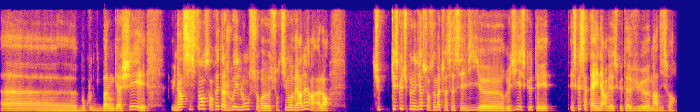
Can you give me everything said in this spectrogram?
beaucoup de ballons gâchés et une insistance en fait à jouer long sur sur Timo Werner. Alors Qu'est-ce que tu peux nous dire sur ce match face à Séville, euh, Rudy? Est-ce que, est que ça t'a énervé ce que tu as vu euh, mardi soir?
